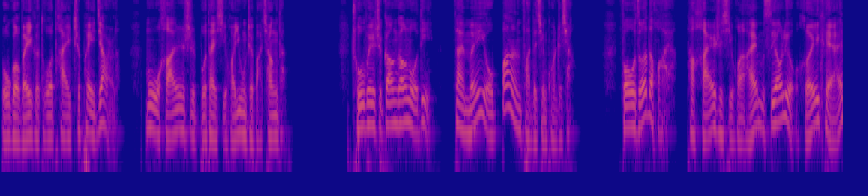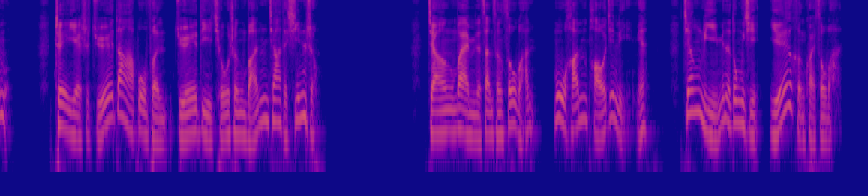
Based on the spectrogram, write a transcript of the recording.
不过维克多太吃配件了，慕寒是不太喜欢用这把枪的，除非是刚刚落地，在没有办法的情况之下，否则的话呀，他还是喜欢 M 四幺六和 AKM，这也是绝大部分绝地求生玩家的心声。将外面的三层搜完，慕寒跑进里面，将里面的东西也很快搜完。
